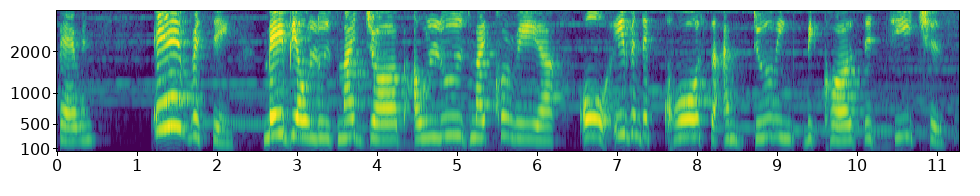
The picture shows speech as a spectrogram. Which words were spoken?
parents, everything. Maybe I'll lose my job, I'll lose my career, or even the course that I'm doing because the teachers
